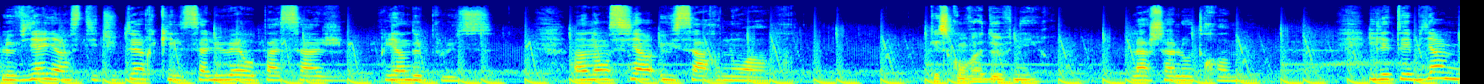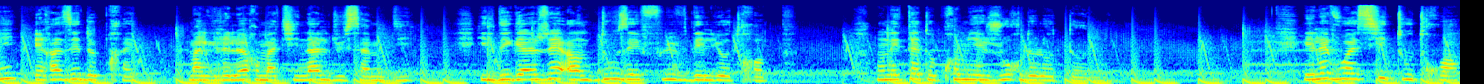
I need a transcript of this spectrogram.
le vieil instituteur qu'il saluait au passage, rien de plus. Un ancien hussard noir, Qu'est-ce qu'on va devenir? Lâcha l'autre homme. Il était bien mis et rasé de près, malgré l'heure matinale du samedi. Il dégageait un doux effluve d'héliotrope. On était au premier jour de l'automne. Et les voici tous trois.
